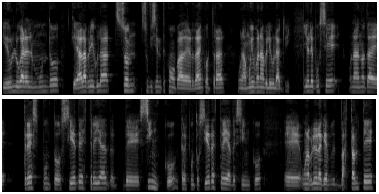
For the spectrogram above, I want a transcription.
y de un lugar en el mundo que da la película son suficientes como para de verdad encontrar una muy buena película aquí. Yo le puse una nota de 3.7 estrellas de 5, 3.7 estrellas de 5, eh, una película que es bastante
